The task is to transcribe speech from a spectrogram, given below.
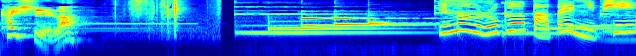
开始了。云梦如歌，宝贝，你听。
